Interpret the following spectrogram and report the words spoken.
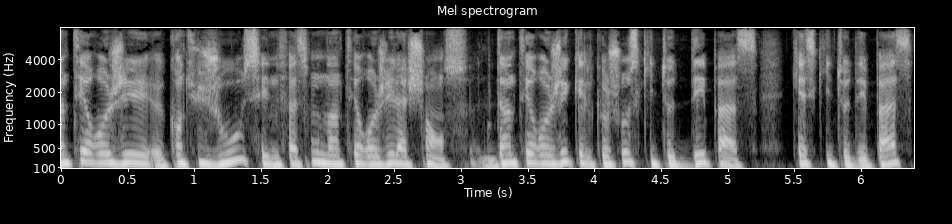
Interroger, euh, quand tu joues, c'est une façon d'interroger la chance, d'interroger quelque chose qui te dépasse. Qu'est-ce qui te dépasse?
